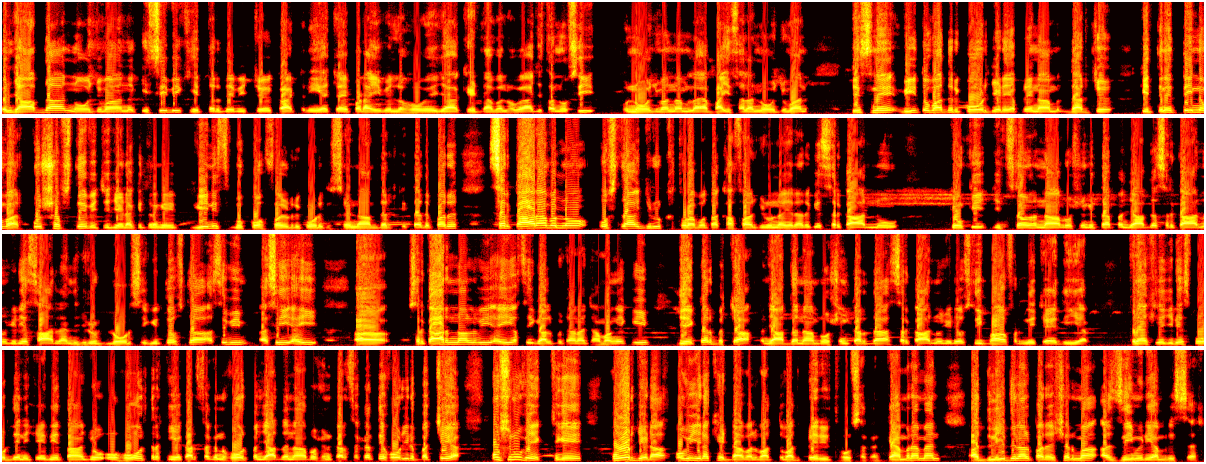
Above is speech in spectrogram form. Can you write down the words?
ਪੰਜਾਬ ਦਾ ਨੌਜਵਾਨ ਕਿਸੇ ਵੀ ਖੇਤਰ ਦੇ ਵਿੱਚ ਘੱਟ ਨਹੀਂ ਹੈ ਚਾਹੇ ਪੜ੍ਹਾਈ ਵੱਲ ਹੋਵੇ ਜਾਂ ਖੇਡਾਂ ਵੱਲ ਹੋਵੇ। ਅੱਜ ਤੁਹਾਨੂੰ ਅਸੀਂ ਉਹ ਨੌਜਵਾਨ ਨਾਮ ਲਾਇਆ 22 ਸਾਲਾ ਨੌਜਵਾਨ ਜਿਸ ਨੇ 20 ਤੋਂ ਵੱਧ ਰਿਕਾਰਡ ਜਿਹੜੇ ਆਪਣੇ ਨਾਮ ਦਰਜ ਕੀਤੇ ਨੇ, ਤਿੰਨ ਵਾਰ ਪੁਸ਼ਅਪਸ ਦੇ ਵਿੱਚ ਜਿਹੜਾ ਕਿਤਨਾ ਕਿ Guinness book of world record ਜਿਸ ਨੇ ਨਾਮ ਦਰਜ ਕੀਤਾ ਤੇ ਪਰ ਸਰਕਾਰਾਂ ਵੱਲੋਂ ਉਸ ਦਾ ਜ਼ਰੂਰ ਥੋੜਾ ਬਹੁਤਾ ਖਫਾ ਜ਼ਰੂਰ ਨਜ਼ਰ ਆ ਰਿਹਾ ਕਿ ਸਰਕਾਰ ਨੂੰ, ਕਿਉਂਕਿ ਜਿਸ ਤਰ੍ਹਾਂ ਉਹਨਾਂ ਨਾਮ ਰੋਸ਼ਨ ਕੀਤਾ, ਪੰਜਾਬ ਦਾ ਸਰਕਾਰ ਨੂੰ ਜਿਹੜੀ ਸਾਰ ਲੈਣ ਦੀ ਜ਼ਰੂਰ ਲੋੜ ਸੀਗੀ ਤੇ ਉਸ ਦਾ ਅਸੀਂ ਵੀ, ਅਸੀਂ ਇਹੀ ਸਰਕਾਰ ਨਾਲ ਵੀ ਇਹੀ ਅਸੀਂ ਗੱਲ ਪਹੁੰਚਾਉਣਾ ਚਾਹਾਂਗੇ ਕਿ ਜੇਕਰ ਬੱਚਾ ਪੰਜਾਬ ਦਾ ਨਾਮ ਰੋਸ਼ਨ ਕਰਦਾ, ਸਰਕਾਰ ਨੂੰ ਜਿਹੜੇ ਉਸ ਦੀ ਬਾਹ ਫੜਨੀ ਚਾਹੀਦੀ ਹੈ ਫਾਈਨੈਂਸ਼ੀਅਲੀ ਜਿਹੜੀ ਸਪੋਰਟ ਦੇਣੀ ਚਾਹੀਦੀ ਹੈ ਤਾਂ ਜੋ ਉਹ ਹੋਰ ਤਰੱਕੀਆਂ ਕਰ ਸਕਣ, ਹੋਰ ਪੰਜਾਬ ਦਾ ਨਾਮ ਰੋਸ਼ਨ ਕਰ ਸਕਣ ਤੇ ਹੋਰ ਜਿਹੜੇ ਬੱਚੇ ਆ, ਉਸ ਨੂੰ ਵੇਖ ਕੇ ਹੋਰ ਜਿਹੜਾ ਉਹ ਵੀ ਜਿਹੜਾ ਖੇਡਾਂ ਵੱਲ ਵੱਧ ਤੋਂ ਵੱਧ ਪ੍ਰੇਰਿਤ ਹੋ ਸਕਣ। ਕੈਮਰਾਮੈਨ ਦਲੀਪ ਦੇ ਨਾਲ ਭਰਤ ਸ਼ਰਮਾ ਅਜ਼ੀਮ ਮੀਡੀਆ ਅੰਮ੍ਰਿਤਸਰ।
